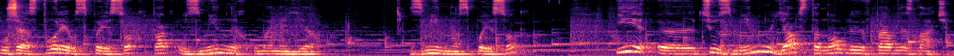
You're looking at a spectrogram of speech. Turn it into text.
уже створив список. Так, у змінних у мене є змінна список. І е, цю змінну я встановлюю в певне значення.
